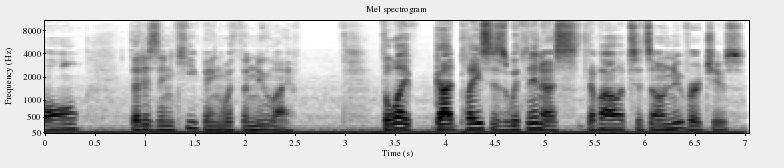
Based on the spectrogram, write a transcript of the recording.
all that is in keeping with the new life. The life God places within us develops its own new virtues,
